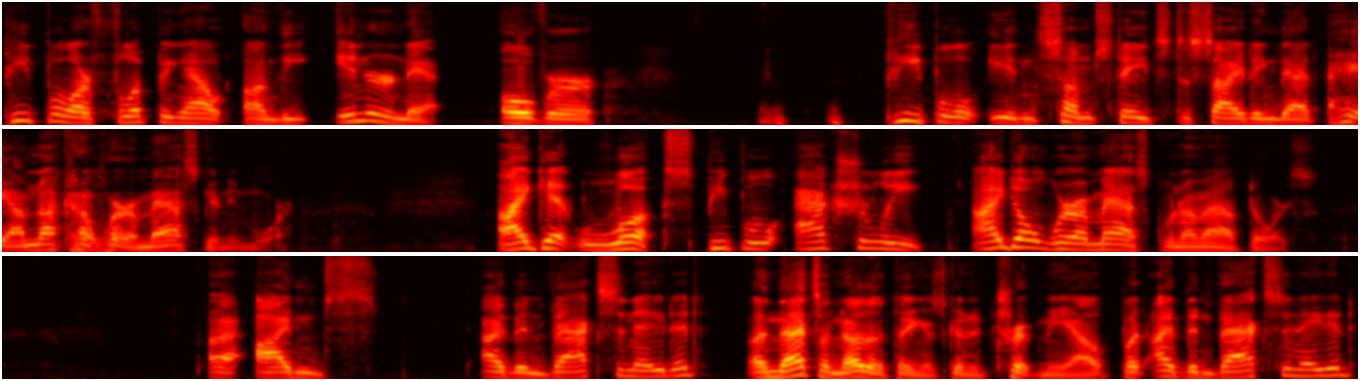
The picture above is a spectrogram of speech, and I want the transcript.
People are flipping out on the internet over people in some states deciding that, hey, I'm not going to wear a mask anymore. I get looks. People actually, I don't wear a mask when I'm outdoors. I, I'm, I've been vaccinated, and that's another thing that's going to trip me out. But I've been vaccinated.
